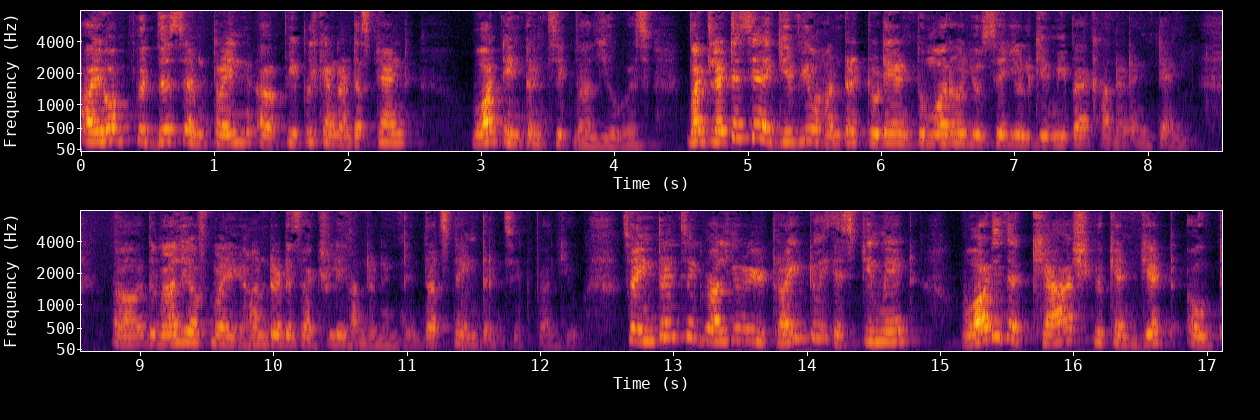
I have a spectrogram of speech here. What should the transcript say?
I hope with this I'm trying uh, people can understand what intrinsic value is. But let us say I give you 100 today and tomorrow you say you'll give me back 110. Uh, the value of my 100 is actually 110. That's the intrinsic value. So intrinsic value, you try to estimate what is the cash you can get out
